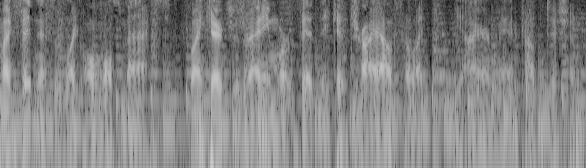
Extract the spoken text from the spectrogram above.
My fitness is like almost maxed. If my characters are any more fit, they could try out for like the Iron Man competition.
